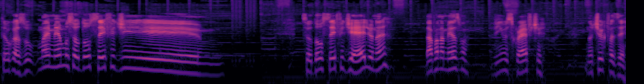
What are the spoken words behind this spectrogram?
Teu Kazu. Mas mesmo se eu dou safe de. Se eu dou safe de Hélio, né? Dava na mesma. Vinha o Scraft. Não tinha o que fazer.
